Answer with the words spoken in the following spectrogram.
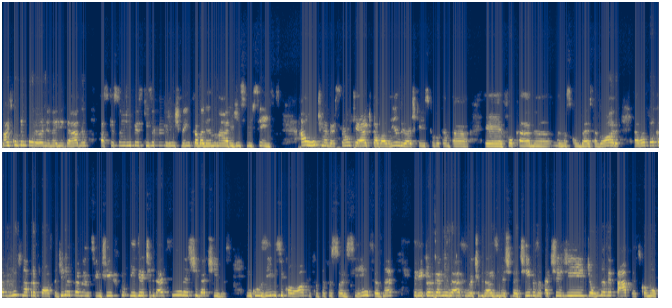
mais contemporânea, né, ligada às questões de pesquisa que a gente vem trabalhando na área de ensino de ciências. A última versão, que é a que está valendo, e eu acho que é isso que eu vou tentar é, focar na, na, nossa conversa agora, ela foca muito na proposta de letramento científico e de atividades investigativas. Inclusive, se coloca que o professor de ciências, né, teria que organizar essas atividades investigativas a partir de, de algumas etapas, como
